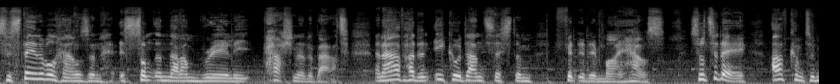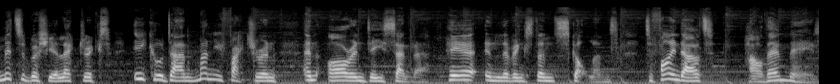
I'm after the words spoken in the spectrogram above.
Sustainable housing is something that I'm really passionate about and I've had an EcoDan system fitted in my house. So today I've come to Mitsubishi Electric's EcoDan Manufacturing and R&D Centre here in Livingston, Scotland to find out how they're made.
